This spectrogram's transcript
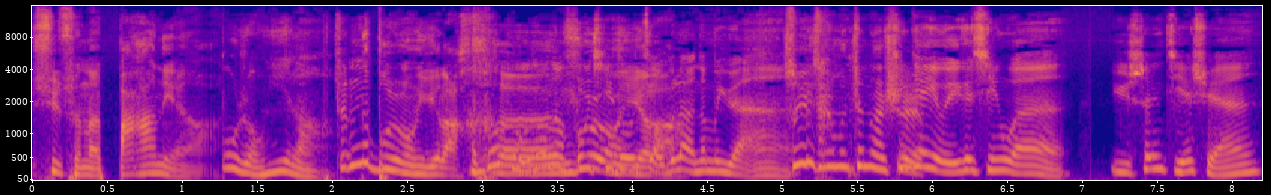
续存了八年啊，不容易了，真的不容易了，很多普通的夫妻都走不了。那么远。所以他们真的是今天有一个新闻，羽生结弦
